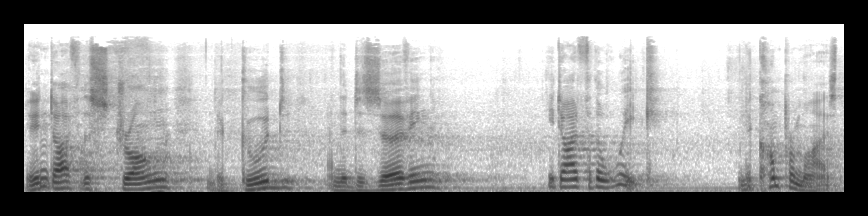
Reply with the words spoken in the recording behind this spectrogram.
He didn't die for the strong, the good, and the deserving. He died for the weak and the compromised,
